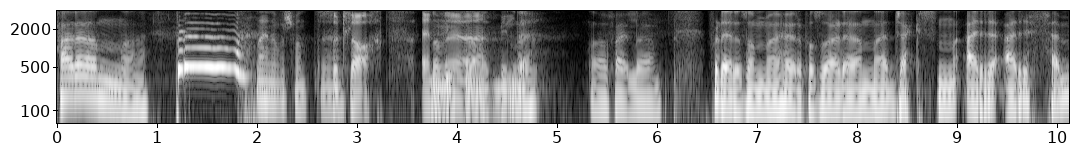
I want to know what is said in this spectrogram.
her en Nei, nå forsvant Så eh, klart. En, Nå viser han eh, et bilde. Det var feil. eh. For dere som hører på, så er det en eh, Jackson RR5.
